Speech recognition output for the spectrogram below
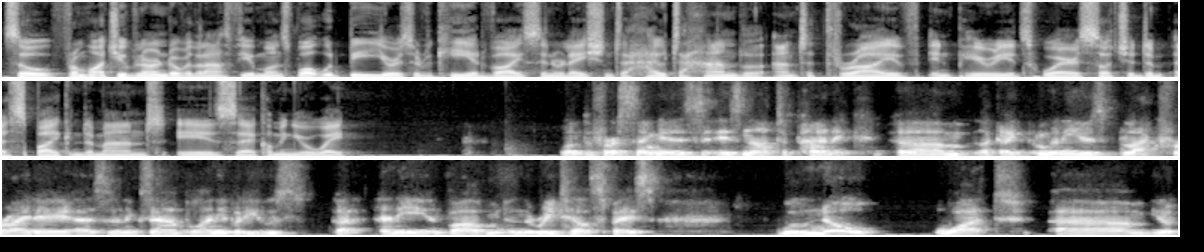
So, from what you've learned over the last few months, what would be your sort of key advice in relation to how to handle and to thrive in periods where such a, de- a spike in demand is uh, coming your way? Well, the first thing is is not to panic. Um, like I, I'm going to use Black Friday as an example. Anybody who's got any involvement in the retail space will know what um, you know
